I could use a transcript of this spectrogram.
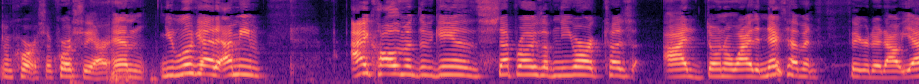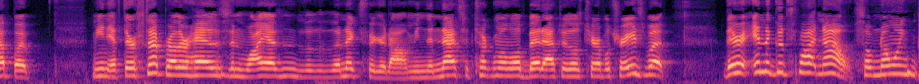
Of course, of course they are. And you look at it. I mean, I call them at the beginning of the Step Brothers of New York because I don't know why the Knicks haven't figured it out yet. But I mean, if their stepbrother has, then why hasn't the, the Knicks figured it out? I mean, the Nets it took them a little bit after those terrible trades, but they're in a good spot now. So knowing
